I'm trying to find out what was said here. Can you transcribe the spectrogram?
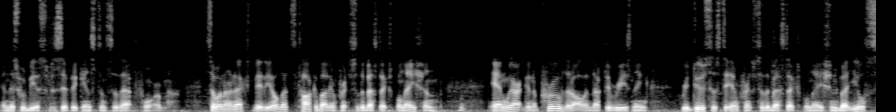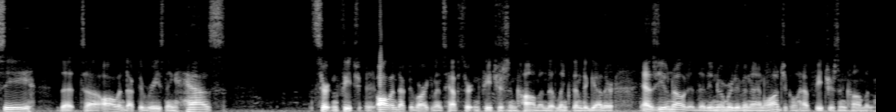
and this would be a specific instance of that form. So in our next video, let's talk about inference to the best explanation. And we aren't going to prove that all inductive reasoning reduces to inference to the best explanation, but you'll see that uh, all inductive reasoning has certain features, all inductive arguments have certain features in common that link them together as you noted that enumerative and analogical have features in common.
